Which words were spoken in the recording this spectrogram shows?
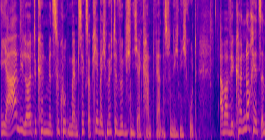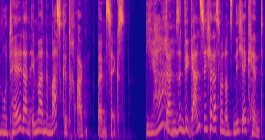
ja, die Leute können mir zugucken beim Sex, okay, aber ich möchte wirklich nicht erkannt werden, das finde ich nicht gut. Aber wir können doch jetzt im Hotel dann immer eine Maske tragen beim Sex. Ja. Dann sind wir ganz sicher, dass man uns nicht erkennt.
